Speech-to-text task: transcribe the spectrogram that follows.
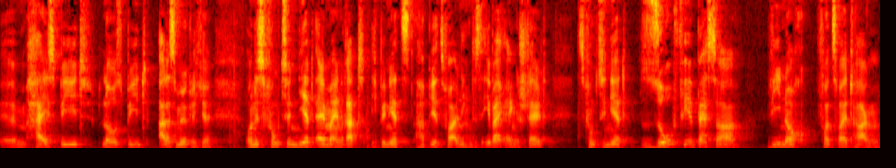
ähm, Highspeed, Lowspeed, alles mögliche. Und es funktioniert, ey, mein Rad, ich bin jetzt, habe jetzt vor allen Dingen das E-Bike eingestellt, es funktioniert so viel besser wie noch vor zwei Tagen.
